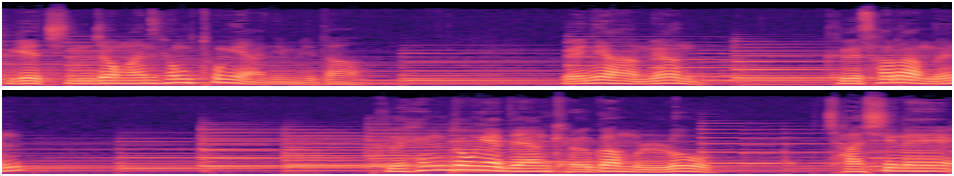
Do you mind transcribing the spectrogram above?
그게 진정한 형통이 아닙니다. 왜냐하면 그 사람은 그 행동에 대한 결과물로 자신의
